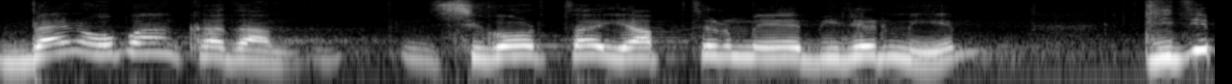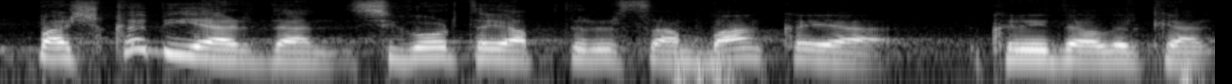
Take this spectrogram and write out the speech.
ben o bankadan sigorta yaptırmayabilir miyim? Gidip başka bir yerden sigorta yaptırırsam bankaya kredi alırken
